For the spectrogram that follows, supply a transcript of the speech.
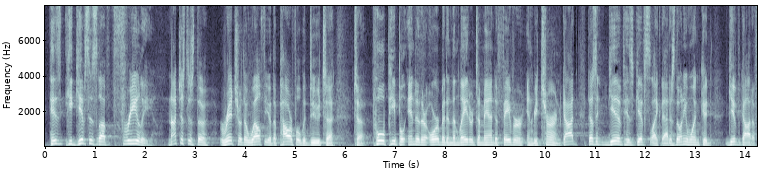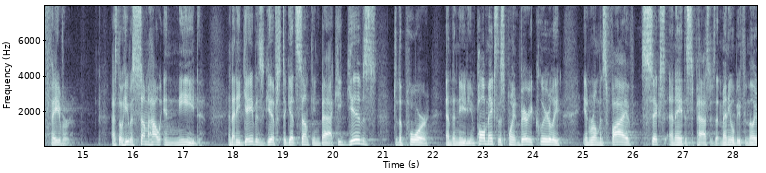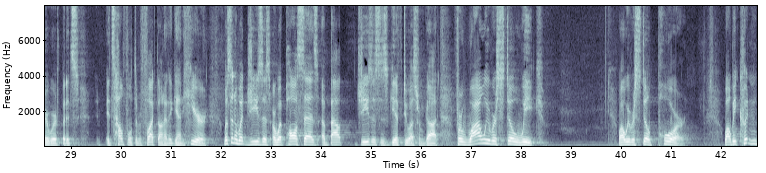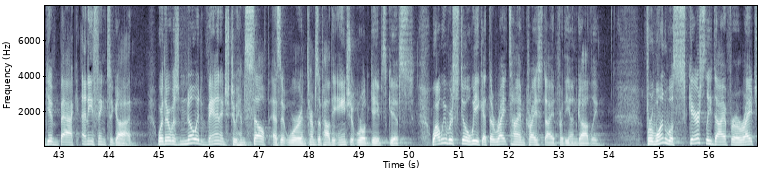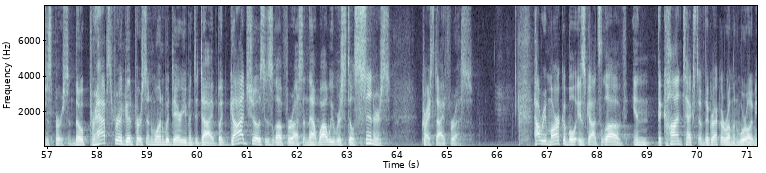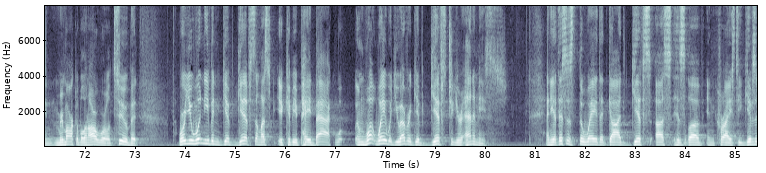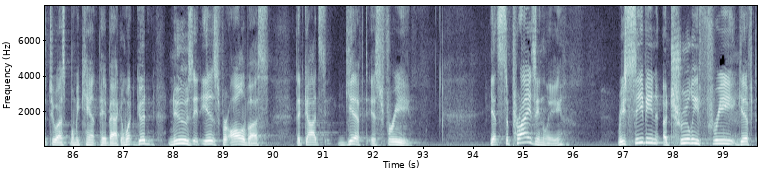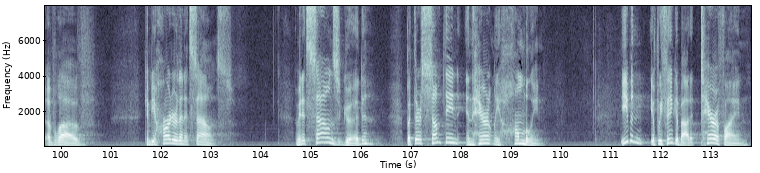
His, he gives his love freely, not just as the rich or the wealthy or the powerful would do to to pull people into their orbit and then later demand a favor in return. God doesn't give his gifts like that, as though anyone could give God a favor, as though he was somehow in need and that he gave his gifts to get something back. He gives to the poor and the needy. And Paul makes this point very clearly in Romans 5, 6, and 8. This is a passage that many will be familiar with, but it's, it's helpful to reflect on it again here. Listen to what Jesus or what Paul says about Jesus' gift to us from God. For while we were still weak, while we were still poor, while we couldn't give back anything to God, where there was no advantage to himself, as it were, in terms of how the ancient world gave gifts, while we were still weak, at the right time, Christ died for the ungodly. For one will scarcely die for a righteous person, though perhaps for a good person one would dare even to die. But God shows his love for us in that while we were still sinners, Christ died for us. How remarkable is God's love in the context of the Greco Roman world? I mean, remarkable in our world too, but where you wouldn't even give gifts unless it could be paid back. In what way would you ever give gifts to your enemies? And yet, this is the way that God gifts us his love in Christ. He gives it to us when we can't pay back. And what good news it is for all of us that God's gift is free. Yet, surprisingly, receiving a truly free gift of love can be harder than it sounds. I mean, it sounds good, but there's something inherently humbling even if we think about it, terrifying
